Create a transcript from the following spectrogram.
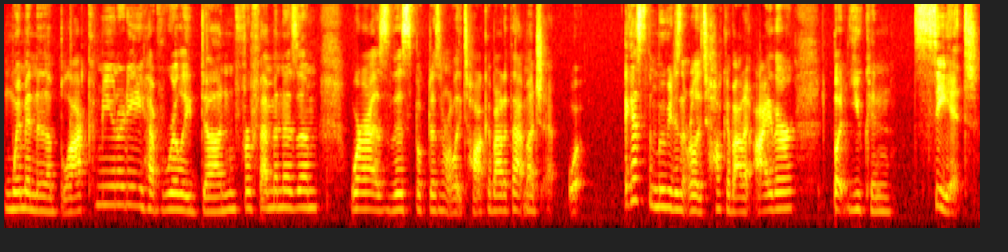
women in the black community have really done for feminism, whereas this book doesn't really talk about it that much. I guess the movie doesn't really talk about it either, but you can see it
